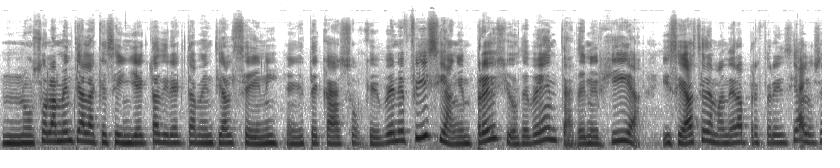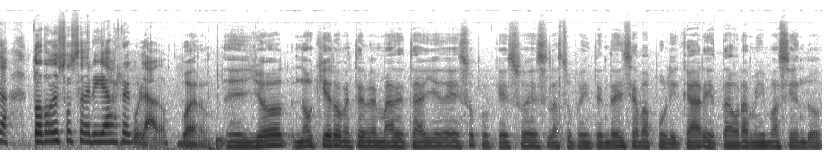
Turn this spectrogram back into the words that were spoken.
no solamente a la que se inyecta directamente al CENI, en este caso, que benefician en precios de venta de energía y se hace de manera preferencial. O sea, todo eso sería regulado. Bueno, Eh, yo no quiero meterme en más detalle de eso porque eso es la superintendencia va a publicar y está ahora mismo haciendo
